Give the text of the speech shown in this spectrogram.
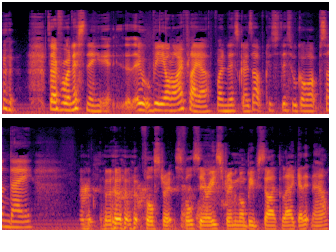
So everyone listening, it, it will be on iPlayer when this goes up because this will go up Sunday. full stri- full series streaming on BBC iPlayer. Get it now.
